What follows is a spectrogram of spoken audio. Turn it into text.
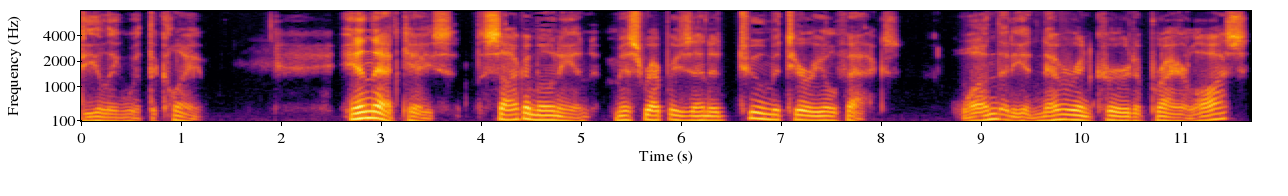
dealing with the claim. In that case, Sogomonian misrepresented two material facts one, that he had never incurred a prior loss,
